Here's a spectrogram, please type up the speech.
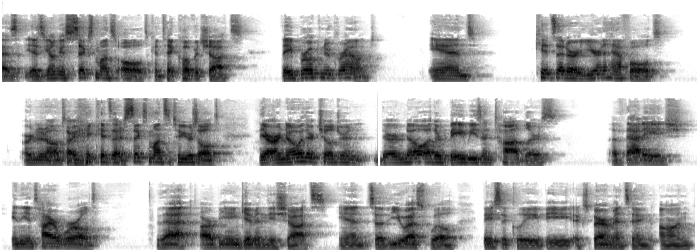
as, as young as six months old, can take COVID shots, they broke new ground. And kids that are a year and a half old, or no, no, I'm sorry, kids that are six months to two years old, there are no other children, there are no other babies and toddlers of that age in the entire world that are being given these shots. And so the US will basically be experimenting on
